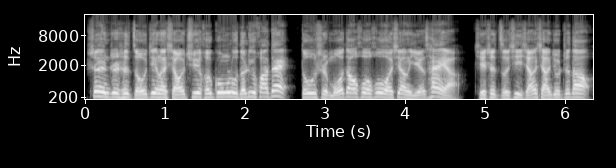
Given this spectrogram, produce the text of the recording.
甚至是走进了小区和公路的绿化带，都是磨刀霍霍像野菜呀。其实仔细想想就知道，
